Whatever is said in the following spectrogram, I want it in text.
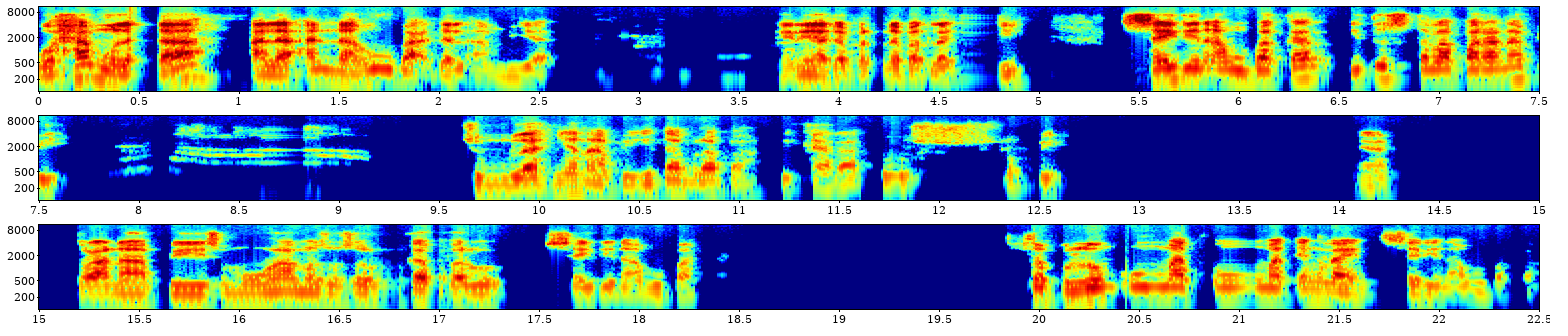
Wahamulah ala annahu ba'dal anbiya. Ini ada pendapat lagi. Sayyidina Abu Bakar itu setelah para nabi jumlahnya nabi kita berapa? 300 lebih. Ya. Setelah nabi semua masuk surga baru Sayyidina Abu Bakar. Sebelum umat-umat yang lain Sayyidina Abu Bakar.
